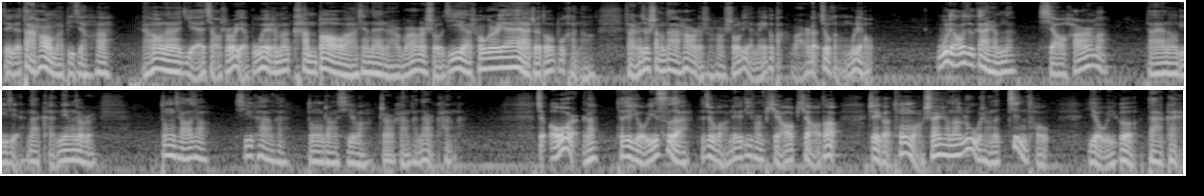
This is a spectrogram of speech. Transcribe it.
这个大号嘛，毕竟哈。然后呢，也小时候也不会什么看报啊，现在哪玩玩手机啊，抽根烟啊，这都不可能。反正就上大号的时候，手里也没个把玩的，就很无聊。无聊就干什么呢？小孩嘛，大家能理解，那肯定就是东瞧瞧，西看看，东张西望，这儿看看那儿看看。就偶尔呢，他就有一次啊，他就往这个地方瞟，瞟到这个通往山上的路上的尽头，有一个大概。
